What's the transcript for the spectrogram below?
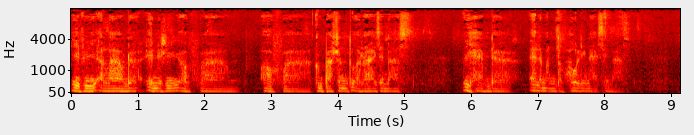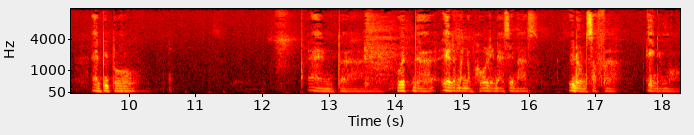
if we allow the energy of um, of uh, compassion to arise in us, we have the element of holiness in us, and people, and uh, with the element of holiness in us, we don't suffer anymore.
